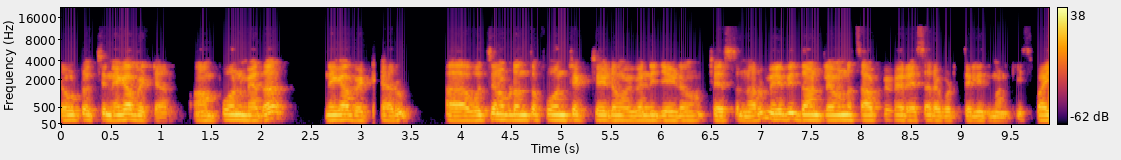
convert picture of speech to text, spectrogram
డౌట్ వచ్చి నిఘా పెట్టారు. ఆ ఫోన్ మీద నిఘా పెట్టారు. ఆ, వచ్చినప్పుడంతా ఫోన్ చెక్ చేయడం ఇవన్నీ చేయడం చేస్తున్నారు. మేబీ దాంట్లో ఏమన్నా సాఫ్ట్వేర్ వేసారో కూడా తెలియదు మనకి. స్పై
